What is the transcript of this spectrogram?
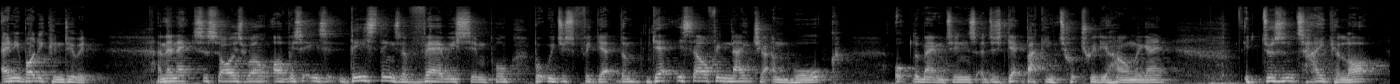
Anybody can do it. And then exercise well. Obviously, these things are very simple, but we just forget them. Get yourself in nature and walk up the mountains and just get back in touch with your home again. It doesn't take a lot.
